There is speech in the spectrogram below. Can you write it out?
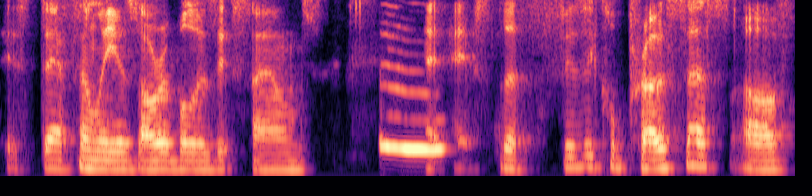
It's definitely as horrible as it sounds. Mm. It's the physical process of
